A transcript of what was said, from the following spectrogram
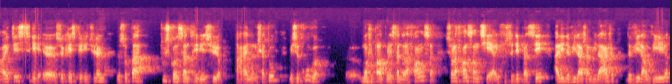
en réalité, ces euh, secrets spirituels ne sont pas tous concentrés, bien sûr, à Rennes-le-Château, mais se trouvent, euh, moi je parle pour l'instant de la France, sur la France entière. Il faut se déplacer, aller de village en village, de ville en ville,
